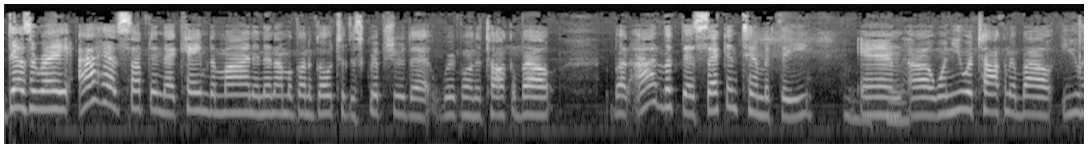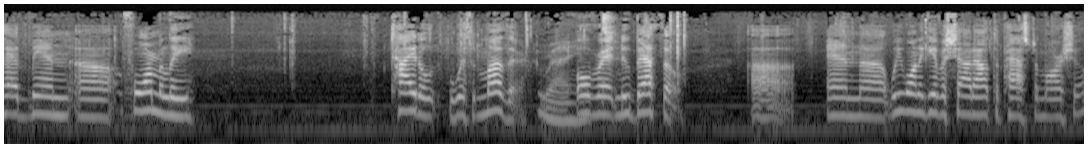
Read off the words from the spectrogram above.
Desiree. I had something that came to mind, and then I'm going to go to the scripture that we're going to talk about. But I looked at Second Timothy, and uh, when you were talking about you had been uh, formerly titled with Mother Right. over at New Bethel. Uh, and uh, we want to give a shout out to Pastor Marshall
